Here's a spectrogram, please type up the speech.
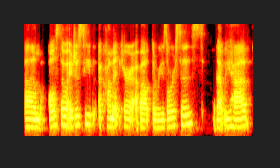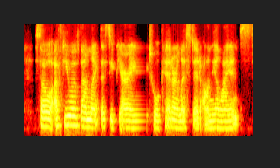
Um, also, I just see a comment here about the resources that we have. So a few of them, like the CPRA toolkit, are listed on the Alliance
